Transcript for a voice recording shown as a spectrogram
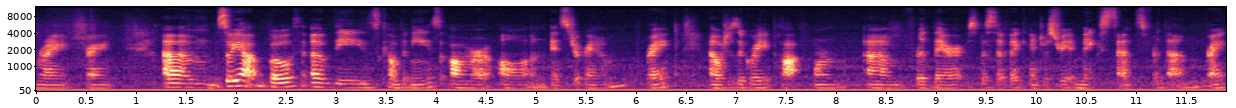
Right, right. Um, so yeah, both of these companies are on Instagram, right? Uh, which is a great platform um, for their specific industry. It makes sense for them, right?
